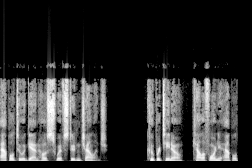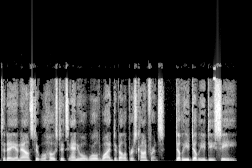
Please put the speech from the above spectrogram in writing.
Apple to again host Swift Student Challenge. Cupertino, California Apple today announced it will host its annual Worldwide Developers Conference, WWDC,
